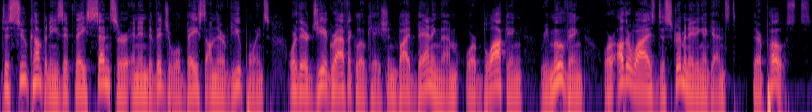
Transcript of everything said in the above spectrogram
to sue companies if they censor an individual based on their viewpoints or their geographic location by banning them or blocking, removing, or otherwise discriminating against their posts.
